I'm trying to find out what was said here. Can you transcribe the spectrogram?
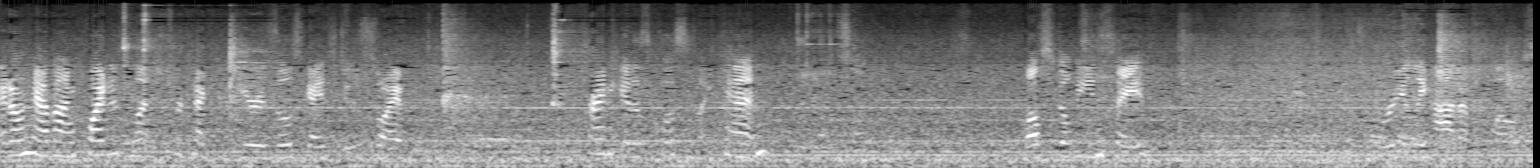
I don't have on quite as much protective gear as those guys do, so I'm trying to get as close as I can while still being safe. It's really hot up close.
